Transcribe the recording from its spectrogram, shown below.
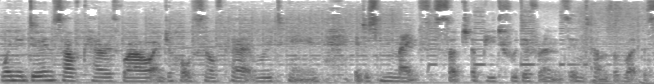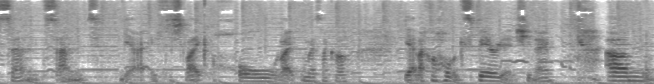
when you're doing self-care as well and your whole self-care routine it just makes such a beautiful difference in terms of like the scents and yeah it's just like a whole like almost like a yeah like a whole experience you know? Um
